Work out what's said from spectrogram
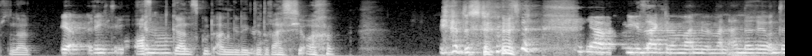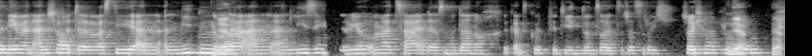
Das sind halt ja, richtig, oft genau. ganz gut angelegte 30 Euro. Ja, das stimmt. ja, wie gesagt, wenn man, wenn man andere Unternehmen anschaut, äh, was die an, an Mieten ja. oder an, an Leasing oder wie auch immer zahlen, da ist man da noch ganz gut bedient und sollte das ruhig, ruhig mal probieren. Ja, ja.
